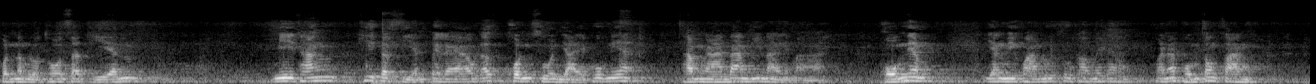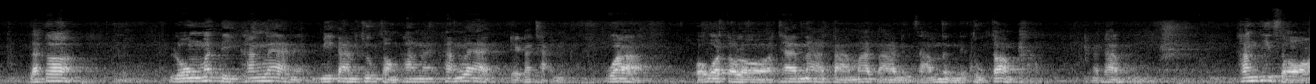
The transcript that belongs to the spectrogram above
พลตำรวจโทเสถียรมีทั้ง ที่เกษียณไปแล้ว แล้วคนส่วนใหญ่พวกเนี้ยทำงานด้านวินัยมา ผมเนี่ยยังมีความรู้สู้เขาไม่ได้ เพราะนั้นผมต้องฟัง แล้วก็ลงมติครั้งแรกเนี่ย มีการประชุมสองครั้งนะครั้งแรกเอกฉันท์ว่าพบตรใช้อำนาจตามมาตราหนึ่งสามหนึ่งเนี่ยถูกต้องนะครับ ครั้งที่สอง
